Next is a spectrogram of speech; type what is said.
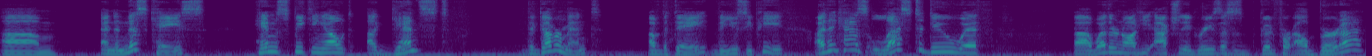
Um, and in this case, him speaking out against the government of the day, the UCP, I think has less to do with uh, whether or not he actually agrees this is good for Alberta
